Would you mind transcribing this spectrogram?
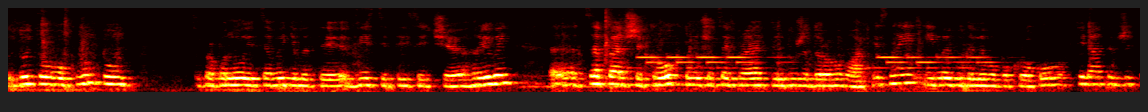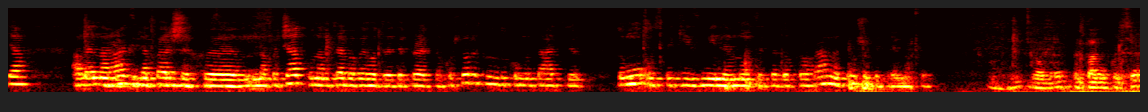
До цього пункту пропонується виділити 200 тисяч гривень. Це перший крок, тому що цей проект він дуже дороговартісний, і ми будемо його покроково втіляти в життя. Але наразі на перших е, на початку нам треба виготовити проектно-кошторисну документацію. Тому ось такі зміни вносяться до програми. Прошу підтримати. Добре, питання по всіх?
